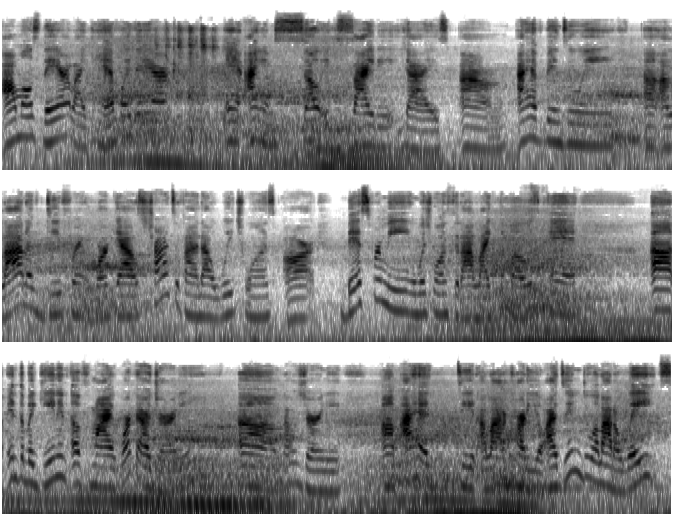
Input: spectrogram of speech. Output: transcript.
almost there like halfway there and I am so excited guys. Um, I have been doing uh, a lot of different workouts trying to find out which ones are best for me and which ones that I like the most. And um, in the beginning of my workout journey um, that was journey um, I had did a lot of cardio. I didn't do a lot of weights.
